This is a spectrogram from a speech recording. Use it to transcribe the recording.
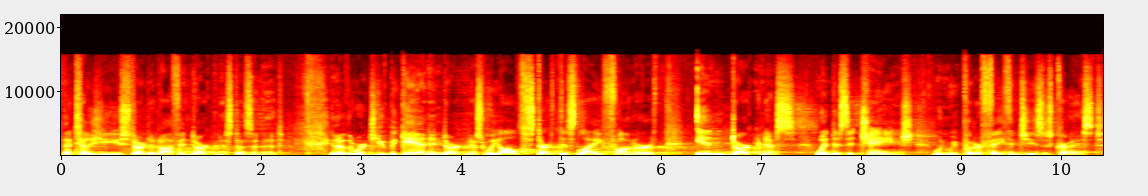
That tells you you started off in darkness, doesn't it? In other words, you began in darkness. We all start this life on earth in darkness. When does it change? When we put our faith in Jesus Christ.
